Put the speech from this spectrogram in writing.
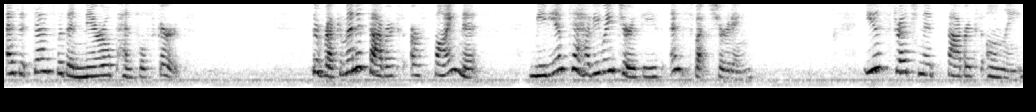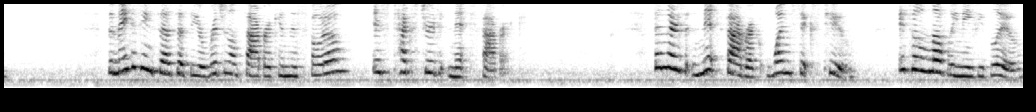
as it does with a narrow pencil skirt. The recommended fabrics are fine knits, medium to heavyweight jerseys, and sweatshirting. Use stretch knit fabrics only. The magazine says that the original fabric in this photo is textured knit fabric. Then there's Knit Fabric 162. It's a lovely navy blue.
